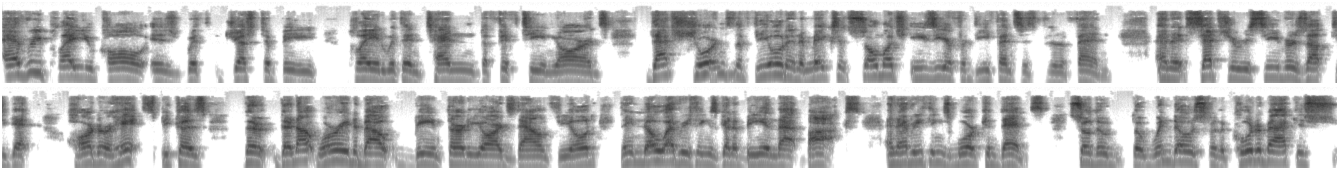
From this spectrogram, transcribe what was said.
every play you call is with just to be played within 10 to 15 yards, that shortens the field and it makes it so much easier for defenses to defend. And it sets your receivers up to get harder hits because they're they're not worried about being 30 yards downfield. They know everything's going to be in that box and everything's more condensed. So the the windows for the quarterback is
